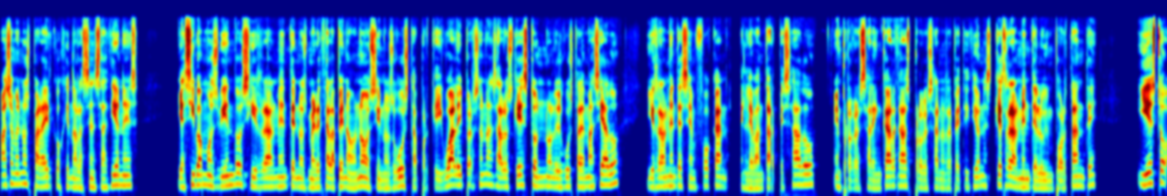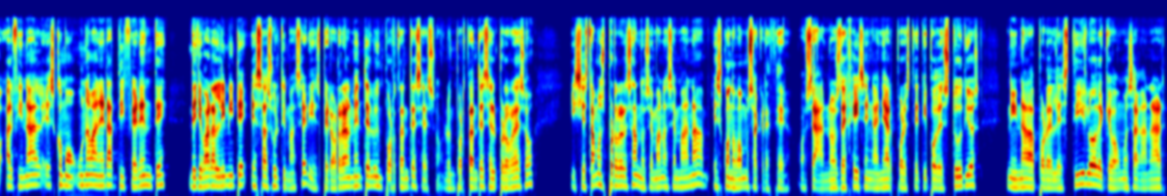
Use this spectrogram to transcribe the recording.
más o menos para ir cogiendo las sensaciones y así vamos viendo si realmente nos merece la pena o no, si nos gusta, porque igual hay personas a los que esto no les gusta demasiado y realmente se enfocan en levantar pesado, en progresar en cargas, progresar en repeticiones, que es realmente lo importante. Y esto al final es como una manera diferente de llevar al límite esas últimas series, pero realmente lo importante es eso, lo importante es el progreso y si estamos progresando semana a semana es cuando vamos a crecer. O sea, no os dejéis engañar por este tipo de estudios ni nada por el estilo de que vamos a ganar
